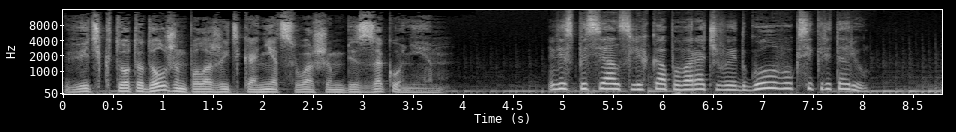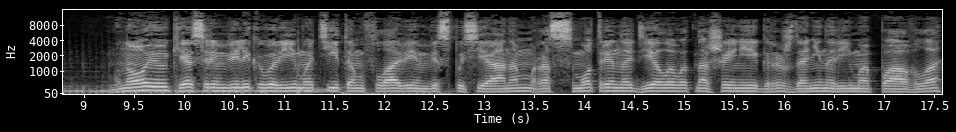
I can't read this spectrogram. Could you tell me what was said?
Ведь кто-то должен положить конец вашим беззакониям. Веспасиан слегка поворачивает голову к секретарю. Мною, кесарем Великого Рима Титом Флавием Веспасианом, рассмотрено дело в отношении гражданина Рима Павла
